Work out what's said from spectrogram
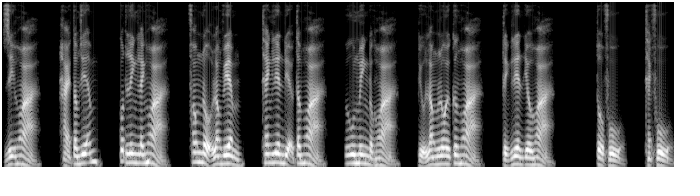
Dị hỏa, hải tâm diễm, cốt linh Lánh hỏa, phong nộ long viêm, thanh liên điệu tâm hỏa, u minh độc hỏa, cửu long lôi cương hỏa, tịnh liên yêu hỏa. Tổ phù, thạch phù.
